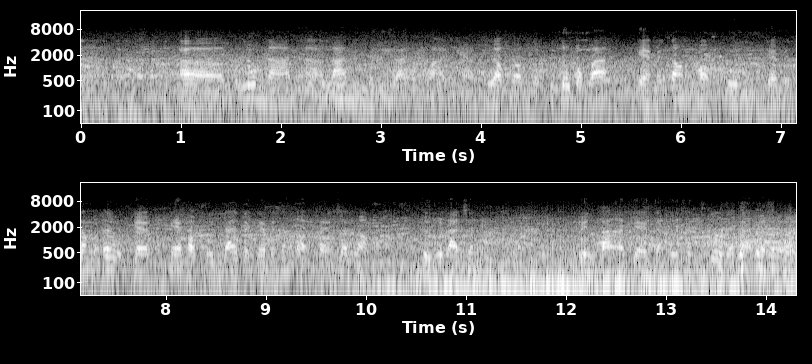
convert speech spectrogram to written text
เอ่อร่วมล้านอะล้านพอ ร้านหวานเนี่ยเราก็พี่ตู้บอกว่าแกไม่ต้องขอบคุณ แกไม่ต้องเออแกแกขอบคุณได้แต่แกไม่ต้องตอบแทนฉันหรอกถึงเวลาฉันเป็นบ้าแกจัดให้ฉันด้วยแล้วกัน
